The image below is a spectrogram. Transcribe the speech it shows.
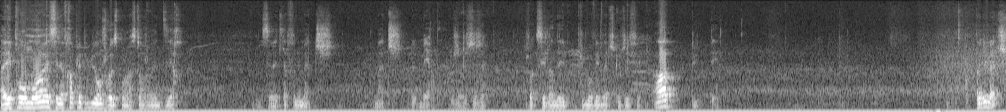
Elle est pour moi et c'est la frappe la plus dangereuse pour l'instant, j'ai envie de dire. ça va être la fin du match. Match de merde. je, je crois que c'est l'un des plus mauvais matchs que j'ai fait. Oh putain. Pas du match.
